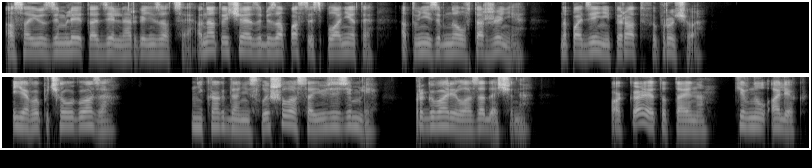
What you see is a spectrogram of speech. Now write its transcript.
А Союз Земли — это отдельная организация. Она отвечает за безопасность планеты от внеземного вторжения, нападений пиратов и прочего. Я выпучила глаза. Никогда не слышала о Союзе Земли. Проговорила озадаченно. «Пока это тайна», — кивнул Олег.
